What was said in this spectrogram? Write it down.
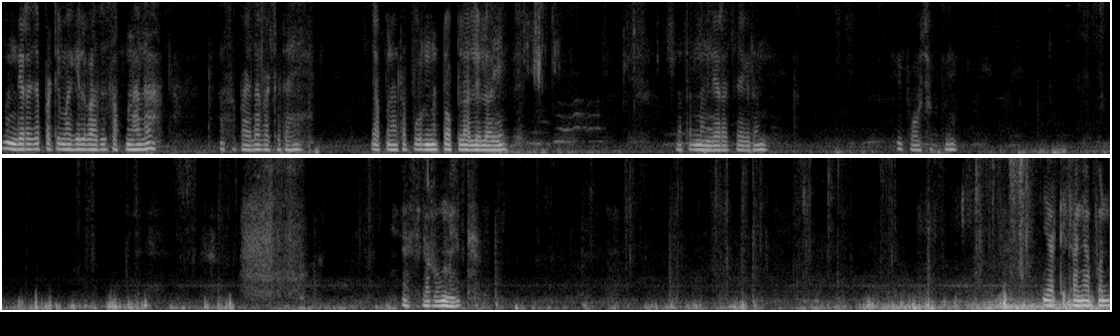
मंदिराच्या पाठीमागील बाजूस आपणाला असं पाहायला भेटत आहे. की आपण आता पूर्ण टॉपला आलेलो आहे. आता मंदिराच्या एकदम हे पाहू शकतो असे रूम आहेत. या ठिकाणी आपण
